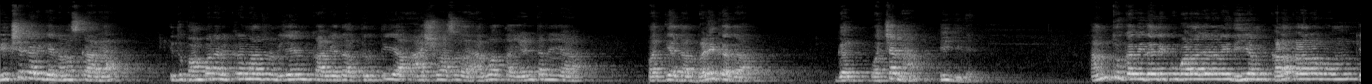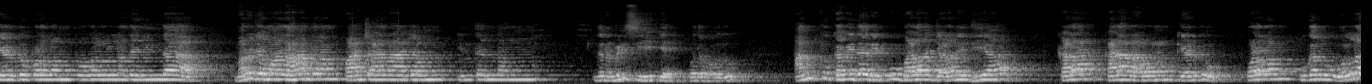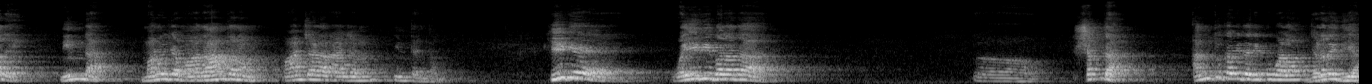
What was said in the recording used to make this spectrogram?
ವೀಕ್ಷಕರಿಗೆ ನಮಸ್ಕಾರ. ಇದು ಪಂಪನ ವಿಕ್ರಮಾರ್ಜುನ ವಿಜಯಂ ಕಾವ್ಯದ ತೃತೀಯ ಆಶ್ವಾಸದ ಅರವತ್ತ ಎಂಟನೆಯ ಪದ್ಯದ ಬಳಿಕದ ಗ ವಚನ ಹೀಗಿದೆ. ಅಂತು ಕವಿದರಿಪು ಬಳಜಲ ನಿಧಿಯಂ ಕಳಕಳರವಂ ಕೇಳ್ದುಕೊಳ್ಳಲಂ ಕೊಳಲಂ ಪೊಗಲೊಲ್ಲದೆನಿಂದ ಮನುಜ ಮಾಧಾಂತರಂ ಪಾಂಚಾಳರಾಜಂ ಇಂತೆಂದಂ ಇದನ್ನು ಬಿಡಿಸಿ ಹೀಗೆ ಓದಬಹುದು. ಅಂತು ಕವಿದ ರಿಪು ಬಳ ಜಳನಿಧಿಯ ಕಳ ಕಳರವಂ ಕೇಳ್ದು ಕೊಳಲಂ ಕುಗಲು ಒಲ್ಲದೆ ನಿಂದ ಮನುಜ ಮಾದಾಂತನಂ, ಪಾಂಚಾಳ ರಾಜನು ಇಂತೆಂದಂ ಹೀಗೆ ವೈರಿ ಬಲದ ಶಬ್ದ ಅಂತು ಕವಿದ ರಿಪುಬಳ ಜಲನಿಧಿಯ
